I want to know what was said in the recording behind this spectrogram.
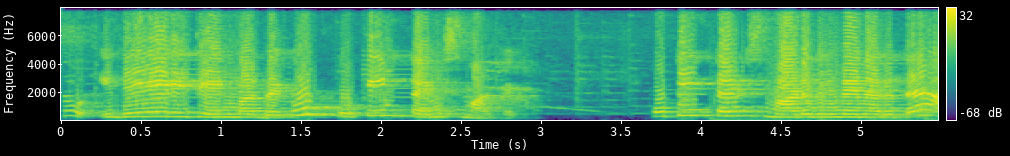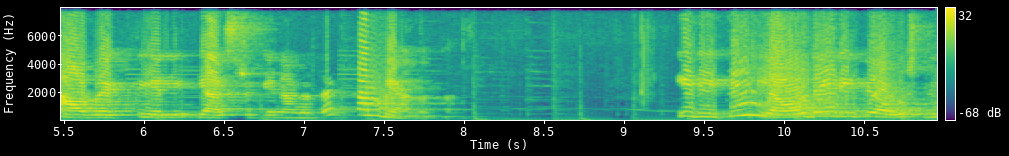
ಸೊ ಇದೇ ರೀತಿ ಏನ್ ಮಾಡ್ಬೇಕು? ಫೋರ್ಟೀನ್ ಟೈಮ್ಸ್ ಮಾಡ್ಬೇಕು. ಫೋರ್ಟೀನ್ ಟೈಮ್ಸ್ ಮಾಡೋದ್ರಿಂದ ಏನಾಗುತ್ತೆ? ಆ ವ್ಯಕ್ತಿಯಲ್ಲಿ ಗ್ಯಾಸ್ಟ್ರಿಕ್ ಏನಾಗುತ್ತೆ? ಕಮ್ಮಿ ಆಗುತ್ತೆ. ಈ ರೀತಿ ಯಾವುದೇ ರೀತಿ ಔಷಧಿ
